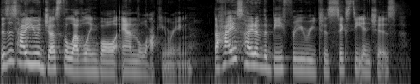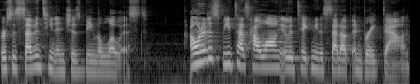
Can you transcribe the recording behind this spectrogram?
This is how you adjust the leveling ball and the locking ring. The highest height of the Befree reaches 60 inches versus 17 inches being the lowest. I wanted to speed test how long it would take me to set up and break down.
